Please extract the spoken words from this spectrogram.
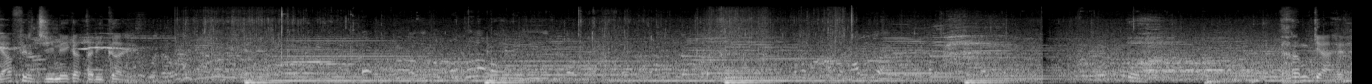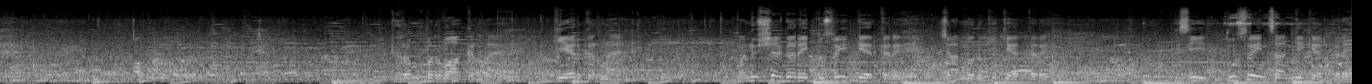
या फिर जीने का तरीका है? धर्म क्या है? धर्म परवाह करना है, केयर करना है। मनुष्य अगर एक दूसरे की केयर करे, जानवरों की केयर करे, किसी दूसरे इंसान की केयर करे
